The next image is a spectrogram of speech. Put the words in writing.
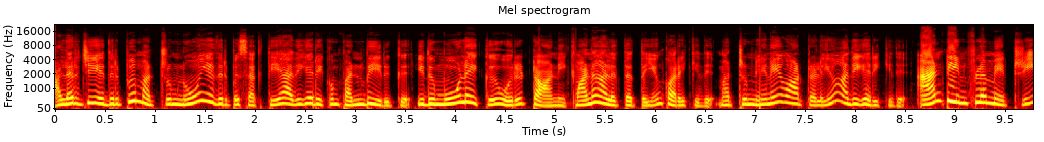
அலர்ஜி எதிர்ப்பு மற்றும் நோய் எதிர்ப்பு சக்தியை அதிகரிக்கும் பண்பு இருக்கு. இது மூளைக்கு ஒரு டானிக். மன அழுத்தத்தையும் குறைக்குது மற்றும் நினைவாற்றலையும் அதிகரிக்குது. Anti inflammatory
